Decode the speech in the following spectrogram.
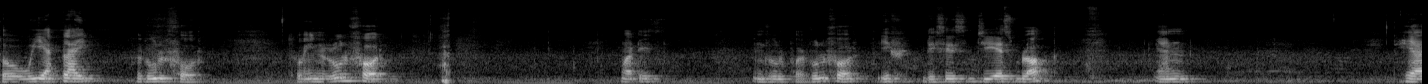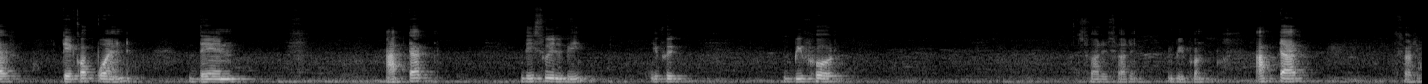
So we apply rule 4 so in rule 4 what is in rule 4 rule 4 if this is gs block and here takeoff point then after this will be if we before sorry sorry before after sorry.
